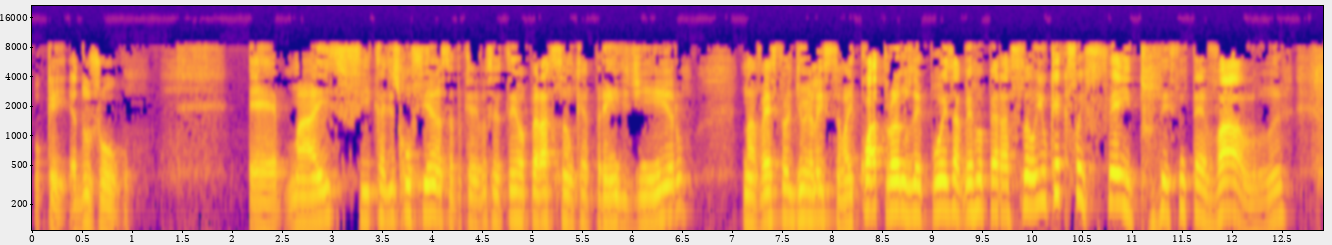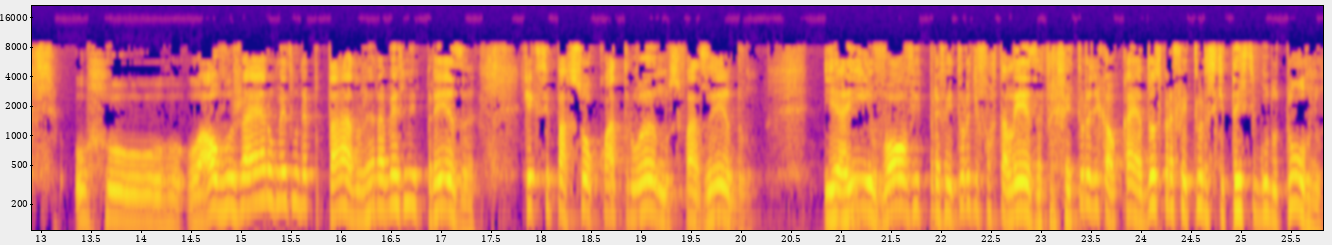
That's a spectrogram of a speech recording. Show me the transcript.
ok, é do jogo. É, mas fica a desconfiança, porque aí você tem a operação que apreende dinheiro na véspera de uma eleição. Aí, quatro anos depois, a mesma operação. E o que, é que foi feito nesse intervalo? Né? O, o, o, alvo já era o mesmo deputado, já era a mesma empresa. O que, é que se passou quatro anos fazendo? E aí envolve Prefeitura de Fortaleza, Prefeitura de Calcaia, duas prefeituras que têm segundo turno.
